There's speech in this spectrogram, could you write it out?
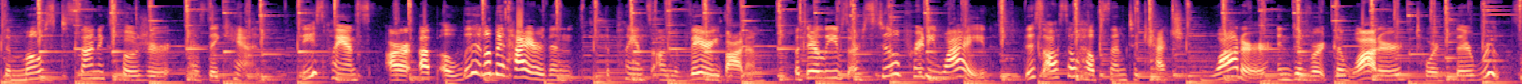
the most sun exposure as they can. These plants are up a little bit higher than the plants on the very bottom, but their leaves are still pretty wide. This also helps them to catch water and divert the water towards their roots.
